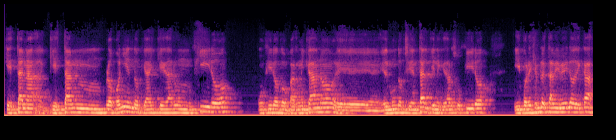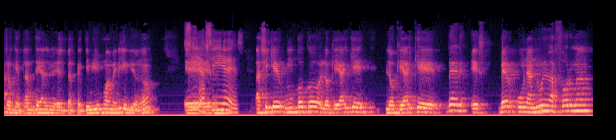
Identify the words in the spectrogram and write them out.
que, están que están proponiendo que hay que dar un giro, un giro copernicano, eh, el mundo occidental tiene que dar su giro, y por ejemplo está Vivero de Castro que plantea el, perspectivismo amerindio, ¿no? Sí, eh, así es. Así que un poco lo que hay que, lo que, hay que ver es ver una nueva forma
